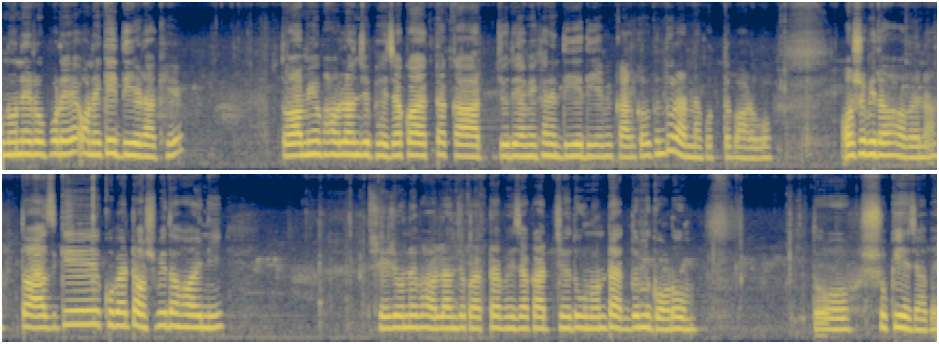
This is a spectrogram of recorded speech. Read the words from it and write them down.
উনুনের ওপরে অনেকেই দিয়ে রাখে। তো আমিও ভাবলাম যে ভেজা কয়েকটা কাঠ যদি আমি এখানে দিয়ে দিই, আমি কালকেও কিন্তু রান্না করতে পারব। অসুবিধা হবে না। তো আজকে খুব একটা অসুবিধা হয়নি। সেই জন্যই ভাবলাম যে কয়েকটা ভেজা কাঠ, যেহেতু উনুনটা একদমই গরম, তো শুকিয়ে যাবে।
